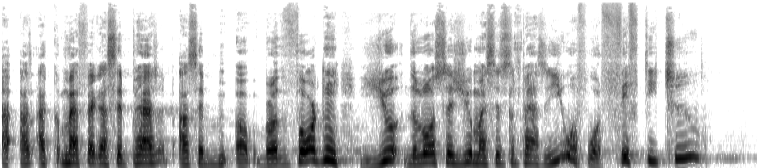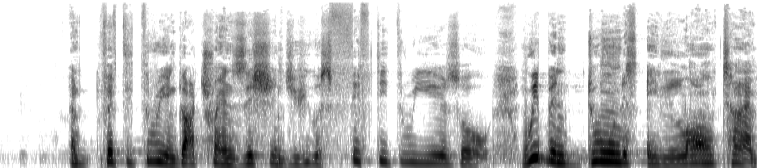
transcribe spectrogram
I, I, matter of fact, I said, Pastor, I said, uh, Brother Thornton, you, the Lord says you're my assistant pastor. You were for 52 and 53, and God transitioned you. He was 53 years old. We've been doing this a long time.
